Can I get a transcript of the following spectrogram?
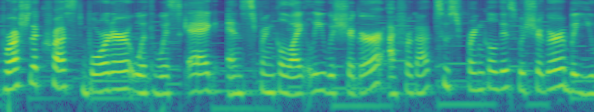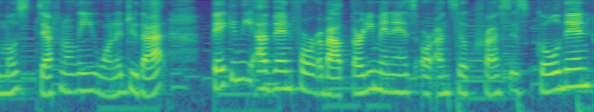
Brush the crust border with whisk egg and sprinkle lightly with sugar. I forgot to sprinkle this with sugar, but you most definitely want to do that. Bake in the oven for about 30 minutes or until crust is golden.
